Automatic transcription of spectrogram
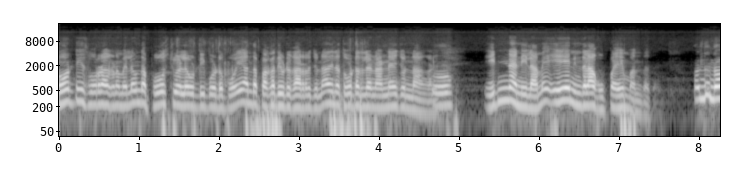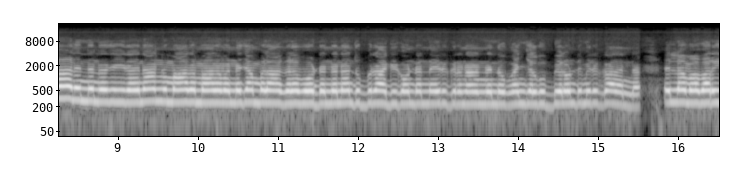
நோட்டீஸ் போடுறாங்க நம்ம எல்லாம் இந்த போஸ்ட் வெள்ள ஒட்டி போட்டு போய் அந்த பக்கத்து வீட்டுக்காரர் சொன்னா அதில் தோட்டத்தில் நன்னே சொன்னாங்க. என்ன நிலைமை? ஏன் இந்தலா குப்பையும் வந்தது? அந்த நான் என்னென்ன செய்கிறேன் நான் மாதம் மாதம் என்ன சம்பளாக்களை போட்டு நான் துப்புராக்கி கொண்டு என்ன இருக்கிறேன்? நான் இந்த கஞ்சல் குப்பையில் ஒன்றும் இருக்காது என்ன? எல்லாமே வரி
